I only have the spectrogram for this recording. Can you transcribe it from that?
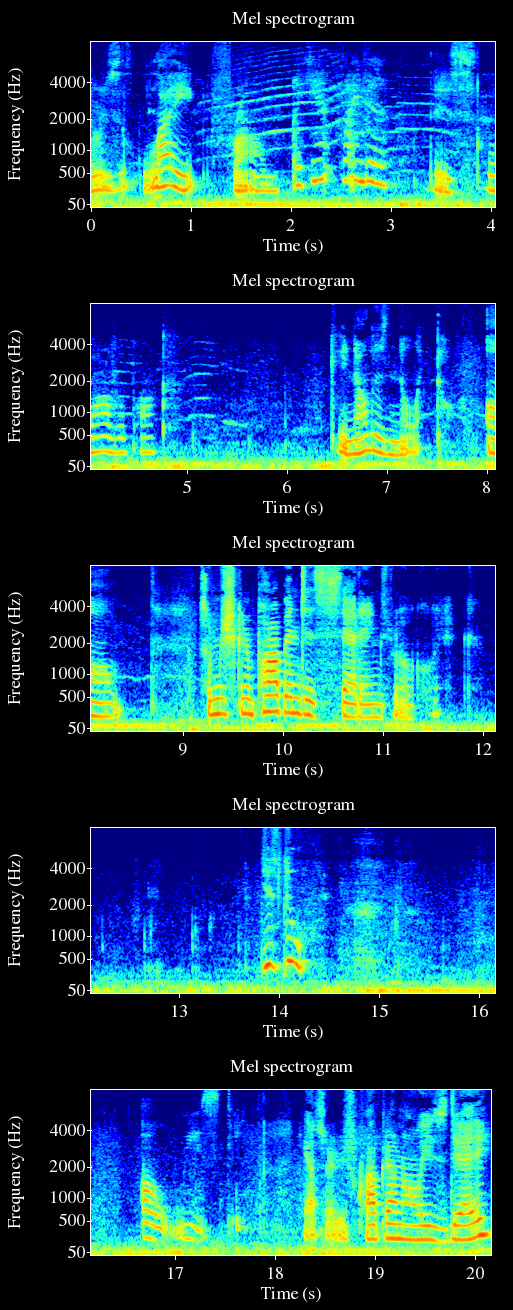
was light from I can't find a. this lava block. Okay, now there's no light though. Um, so I'm just gonna pop into settings real quick. Just do. Always. Day. Yeah, so I just pop down always day.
